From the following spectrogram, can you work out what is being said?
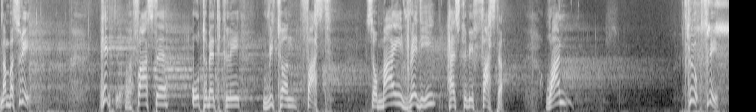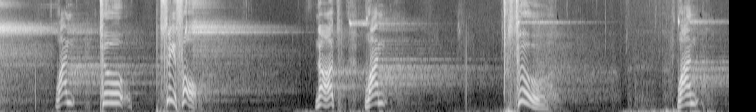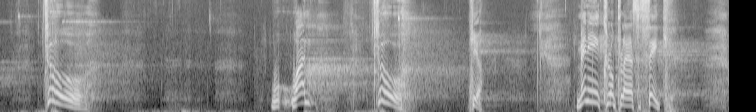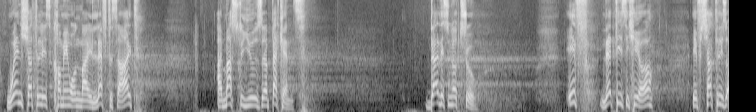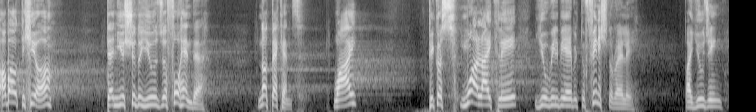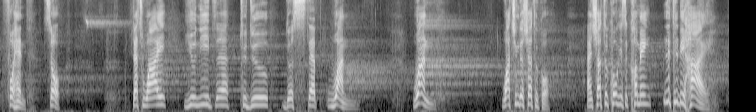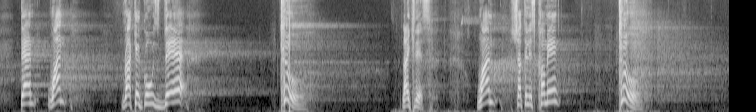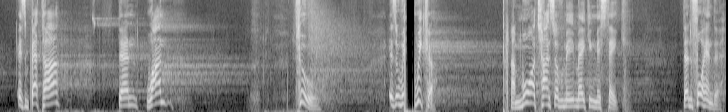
Number three, hit faster, automatically return fast. So my ready has to be faster. One, two, three. One, two, three, four. Not one, two, one, two, one, two. Here. Many club players think when shuttle is coming on my left side, I must use a backhand. That is not true. If net is here, if shuttle is about here, then you should use forehand, not backhand. Why? Because more likely you will be able to finish the rally by using forehand. So that's why you need uh, to do the step one. One, watching the shuttlecock. And shuttlecock is coming little bit high. Then one, racket goes there. Two, like this. One, shuttle is coming. Two is better than one, two is weaker and more chance of me making mistake than the forehander.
